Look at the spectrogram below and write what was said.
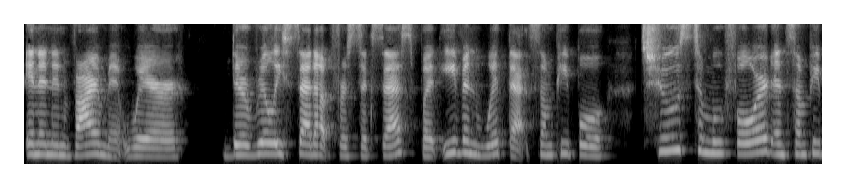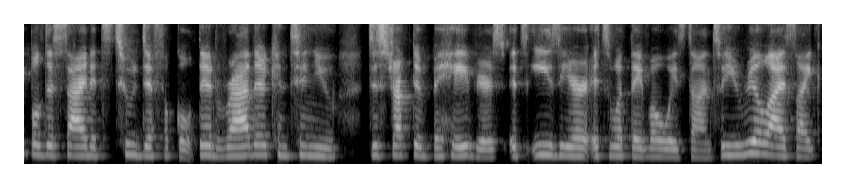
in an environment where they're really set up for success. But even with that, some people choose to move forward and some people decide it's too difficult. They'd rather continue destructive behaviors. It's easier. It's what they've always done. So you realize like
